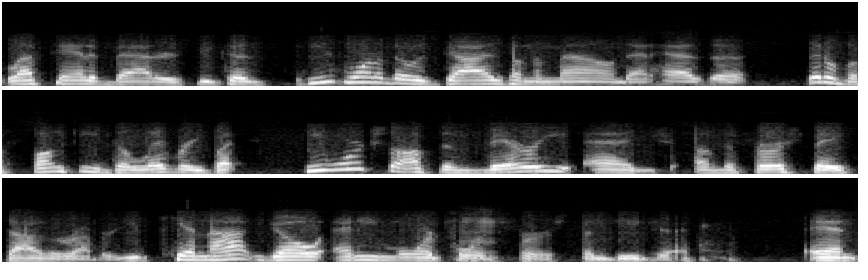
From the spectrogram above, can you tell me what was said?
left-handed batters because he's one of those guys on the mound that has a bit of a funky delivery, but he works off the very edge of the first base side of the rubber. You cannot go any more towards hmm. first than DJ. And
